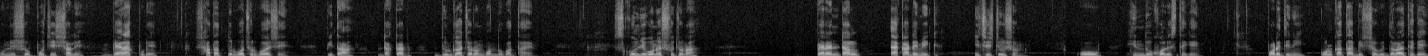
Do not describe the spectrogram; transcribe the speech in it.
উনিশশো পঁচিশ সালে ব্যারাকপুরে সাতাত্তর বছর বয়সে পিতা ডাক্তার দুর্গাচরণ বন্দ্যোপাধ্যায়। স্কুল জীবনের সূচনা, প্যারেন্টাল একাডেমিক ইনস্টিটিউশন ও হিন্দু কলেজ থেকে। পরে তিনি কলকাতা বিশ্ববিদ্যালয় থেকে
